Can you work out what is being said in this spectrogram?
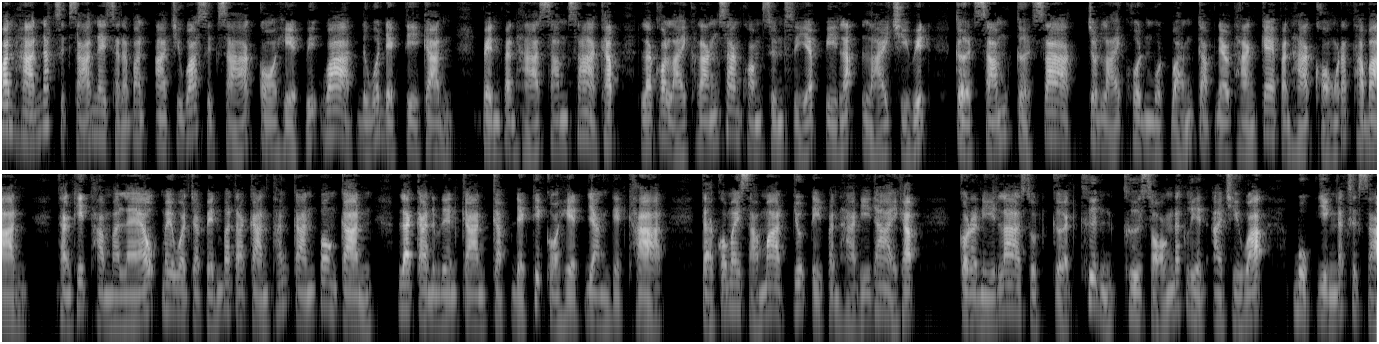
ปัญหานักศึกษาในสถาบันอาชีวศึกษาก่อเหตุวิวาทหรือว่าเด็กตีกัน เป็นปัญหาซ้ำซากครับ แล้วก็หลายครั้งสร้างความสูญเสียปีละหลายชีวิต เกิดซ้ำเกิดซากจนหลายคนหมดหวังกับแนวทางแก้ปัญหาของรัฐบาลทั้งที่ทำมาแล้วไม่ว่าจะเป็นมาตรการทั้งการป้องกัน และการดำเนินการกับเด็กที่ก่อเหตุอย่างเด็ดขาด แต่ก็ไม่สามารถยุติปัญหานี้ได้ครับ กรณีล่าสุดเกิดขึ้นคือสองนักเรียนอาชีวะ บุกยิงนักศึกษา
